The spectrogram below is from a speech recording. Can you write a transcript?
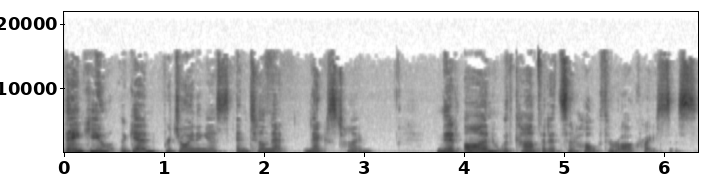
thank you again for joining us. Until ne next time, knit on with confidence and hope through all crises.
